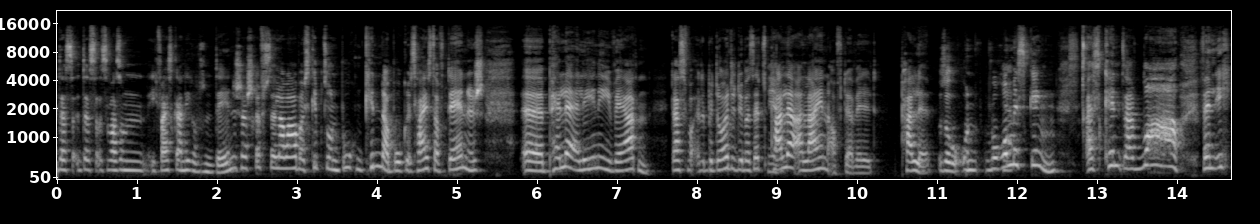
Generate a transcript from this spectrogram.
das, das, das war so ein, ich weiß gar nicht, ob es ein dänischer Schriftsteller war, aber es gibt so ein Buch, ein Kinderbuch, es heißt auf Dänisch äh, Pelle Aleni werden. Das bedeutet übersetzt Ja. Palle allein auf der Welt. Palle. So, und worum Ja. es ging, als Kind sagt, wow, wenn ich,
